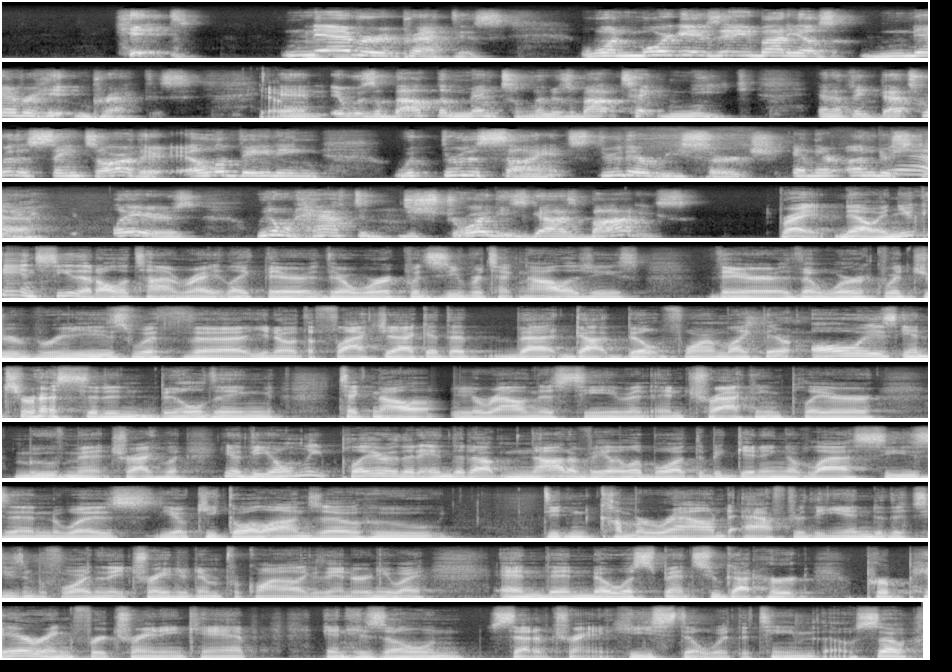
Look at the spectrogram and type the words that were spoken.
hit, mm-hmm. never in practice, won more games than anybody else, never hit in practice. Yep. And it was about the mental and it was about technique. And I think that's where the Saints are. They're elevating with through the science, through their research, and their understanding yeah. players. We don't have to destroy these guys' bodies. Right. No, and you can see that all the time, right? Like their their work with Zebra Technologies, their the work with Drew Brees with the you know the flak jacket that that got built for him. Like they're always interested in building technology around this team and, and tracking player movement, tracking. You know, the only player that ended up not available at the beginning of last season was you know Kiko Alonso, who didn't come around after the end of the season before. Then they traded him for Kwon Alexander anyway. And then Noah Spence, who got hurt preparing for training camp in his own set of training. He's still with the team though. So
